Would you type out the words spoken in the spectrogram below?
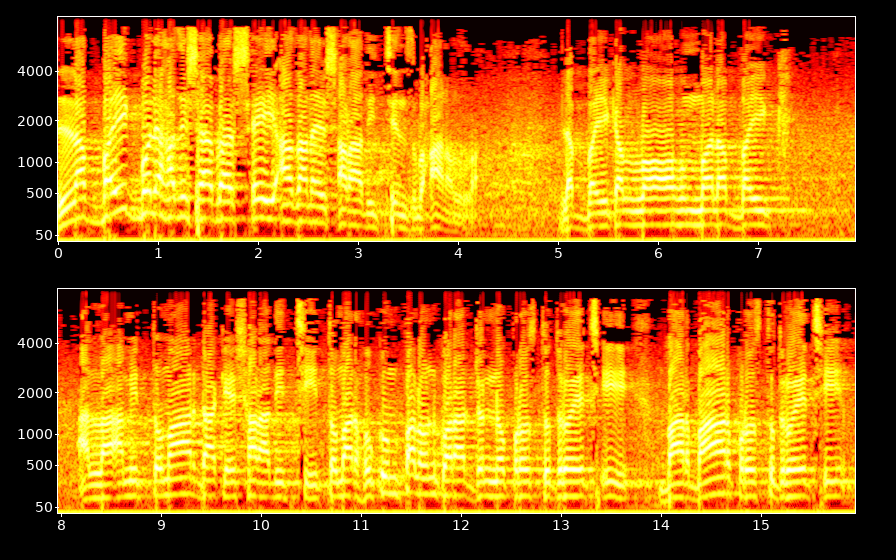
লাব্বাইক বলে হাজি সাহেবরা সেই আজানের সাড়া দিচ্ছেন সুবহান আল্লাহ লাব্বাইক আল্লাহ লাব্বাইক। আল্লাহ, আমি তোমার ডাকে সাড়া দিচ্ছি, তোমার হুকুম পালন করার জন্য প্রস্তুত রয়েছি, বারবার প্রস্তুত রয়েছি।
